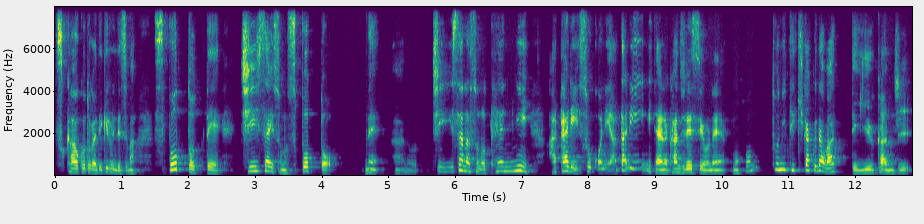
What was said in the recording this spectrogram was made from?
使うことができるんです。まあ、スポットって小さいそのスポット、ね、あの小さなその点に当たり、そこに当たりみたいな感じですよね。もう本当に的確だわっていう感じ。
